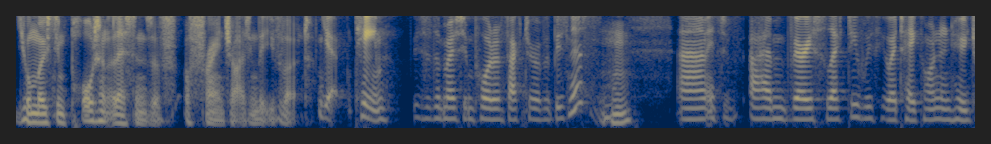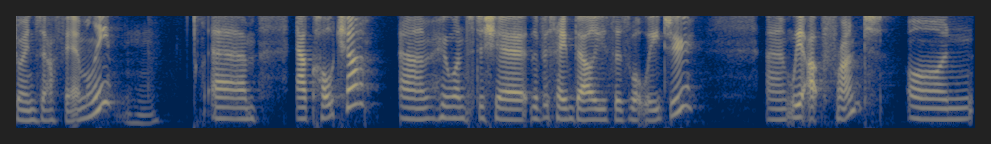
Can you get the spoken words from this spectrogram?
your most important lessons of, of franchising that you've learned? yeah, team. This is the most important factor of a business. Mm-hmm. Um, it's I'm very selective with who I take on and who joins our family. Um, our culture, um, who wants to share the same values as what we do. Um, we're upfront on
